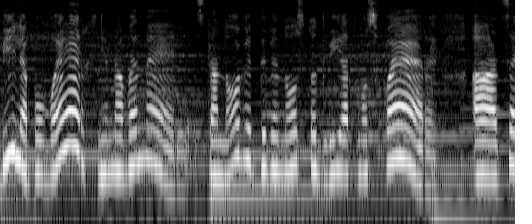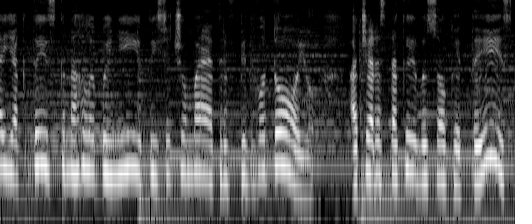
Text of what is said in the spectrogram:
біля поверхні на Венері становить 92 атмосфери, а це як тиск на глибині тисячу метрів під водою. А через такий високий тиск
